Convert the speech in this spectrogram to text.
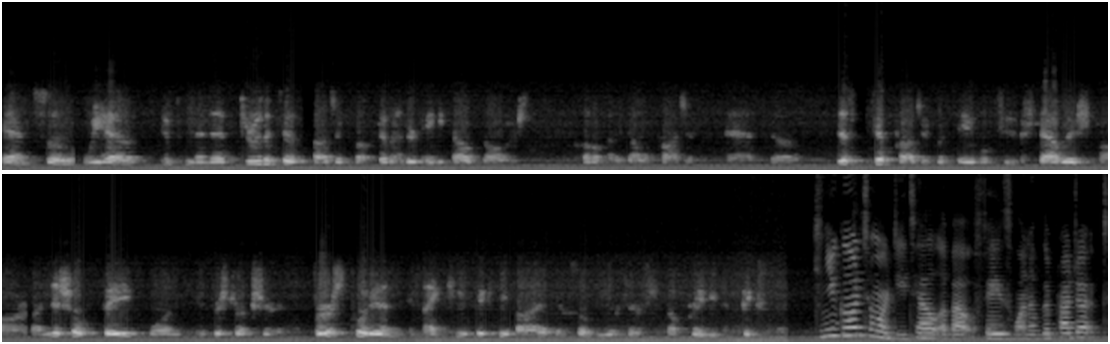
And so we have implemented through the TIF project about $780,000 of a million dollar project. And uh, this TIF project was able to establish our initial phase one infrastructure first put in in 1965. And so we were just upgrading and fixing it. Can you go into more detail about phase one of the project?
